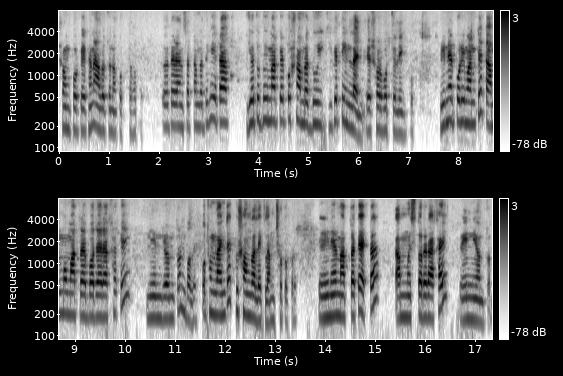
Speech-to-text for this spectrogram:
সম্পর্কে এখানে আলোচনা করতে হবে। তো এটার অ্যান্সারটা আমরা দেখি। এটা যেহেতু দুই মার্কের প্রশ্ন, আমরা দুই থেকে তিন লাইন এর সর্বোচ্চ লিখব। ঋণের পরিমাণকে কাম্য মাত্রায় বজায় রাখাকেই ঋণ নিয়ন্ত্রণ বলে। প্রথম লাইনটা একটু সংজ্ঞা লিখলাম ছোট করে। ঋণের মাত্রাকে একটা কাম্য স্তরে রাখাই ঋণ নিয়ন্ত্রণ।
